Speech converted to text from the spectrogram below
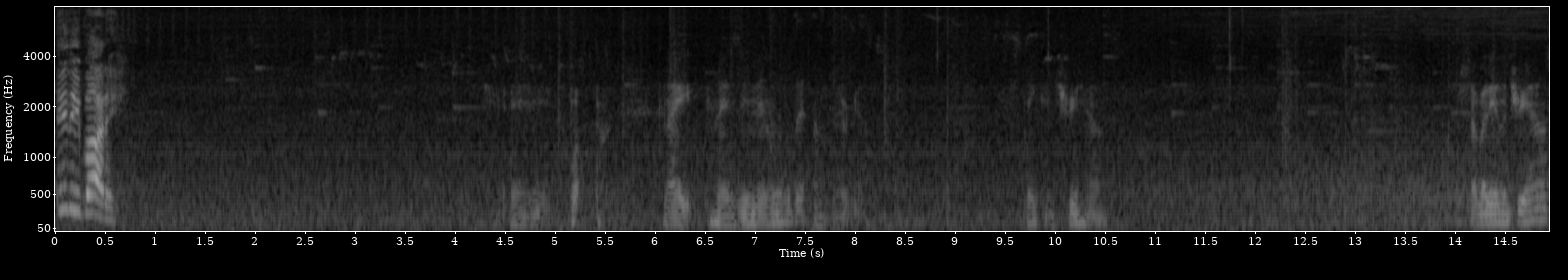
Anybody? Okay. What? Can I can I zoom in a little bit? Oh, there we go. Stinking treehouse. Somebody in the treehouse?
